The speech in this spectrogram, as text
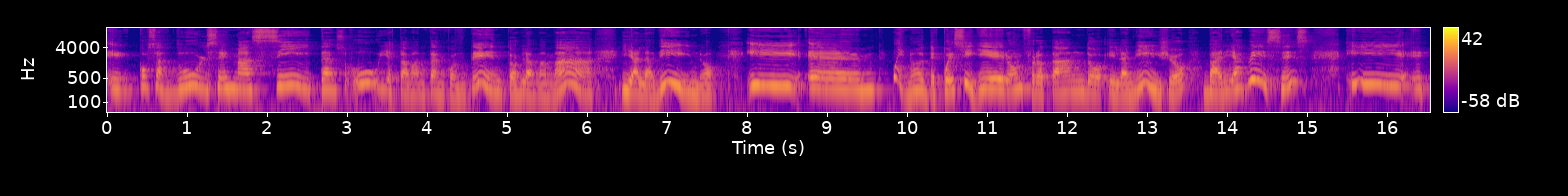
eh, cosas dulces, masitas. Uy, estaban tan contentos la mamá y Aladino. Y eh, bueno, después siguieron frotando el anillo varias veces y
